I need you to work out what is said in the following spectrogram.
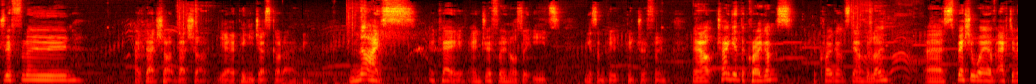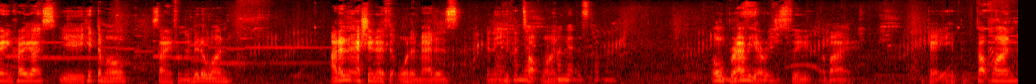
Drifloon. Like that shot, that shot. Yeah, Piggy just got it, I think. Nice! Okay, and Drifloon also eats. You get some good, good Drifloon. Now, try and get the Croagunks. The Croagunks down below. Uh, special way of activating Croagunks. You hit them all, starting from the middle one. I don't actually know if the order matters. And then you hit the top get, one. I get this top one. Oh, Braviary just flew by. Okay, you hit the top one,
